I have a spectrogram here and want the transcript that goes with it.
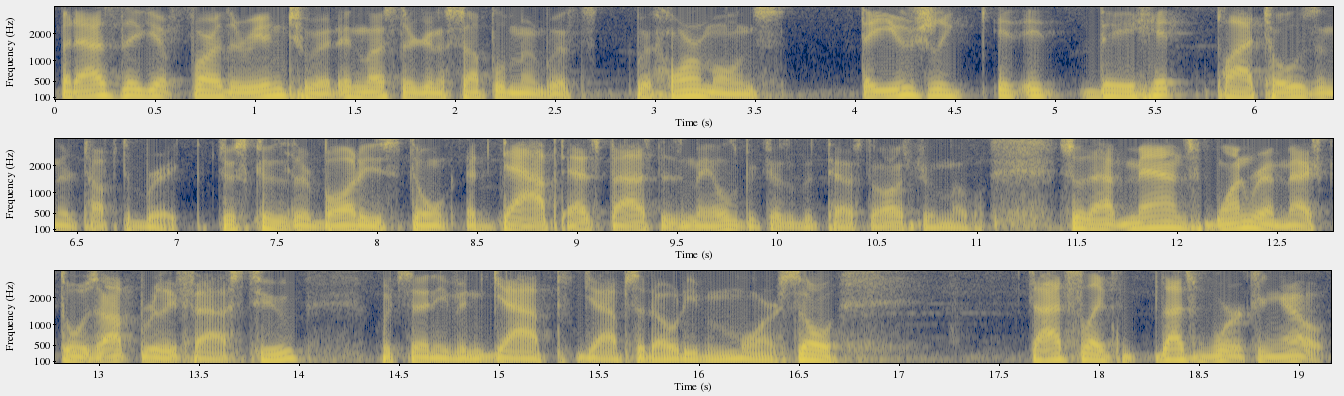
but as they get farther into it, unless they're going to supplement with with hormones, they usually it, it they hit plateaus and they're tough to break just because their bodies don't adapt as fast as males because of the testosterone level. So that man's one rep max goes up really fast too, which then even gap gaps it out even more. So that's like that's working out,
